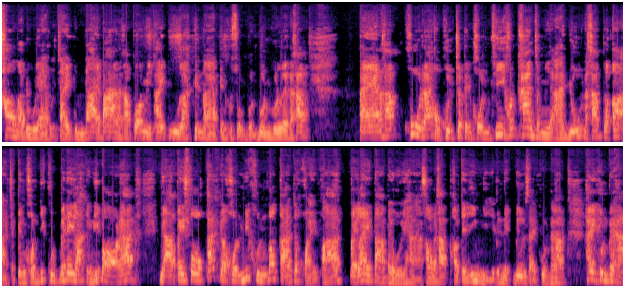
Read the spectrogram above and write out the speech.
เข้ามาดูแลหัวใจคุณได้บ้างนะครับ เพราะว่ามีไพ่คู่รักขึ้นมาเป็นกุศลผลบุญคุณเลยนะครับ แต่นะครับคู่รักของคุณจะเป็นคนที่ค่อนข้างจะมีอายุนะครับ แล้วก็อาจจะเป็นคนที่คุณไม่ได้รักอย่างที่บอกนะครับ อย่าไปโฟกัสกับคนที่คุณต้องการจะไขว่คว้าไปไล่ตามไปโหยหาเขานะครับเขาจะยิ่งหนีเป็นเด็กดื้อใส่คุณนะครับ ให้คุณไปหา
